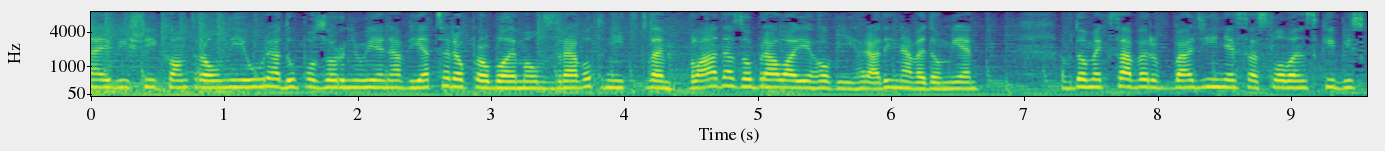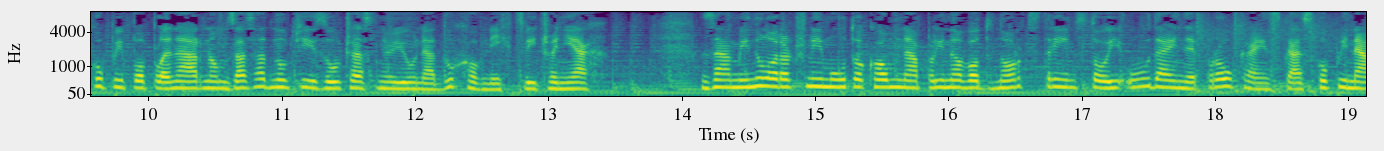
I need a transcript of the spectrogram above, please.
Najvyšší kontrolný úrad upozorňuje na viacero problémov v zdravotníctve. Vláda zobrala jeho výhrady na vedomie. V dome Xaver v Badíne sa slovenskí biskupy po plenárnom zasadnutí zúčastňujú na duchovných cvičeniach. Za minuloročným útokom na plynovod Nord Stream stojí údajne proukrajinská skupina.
